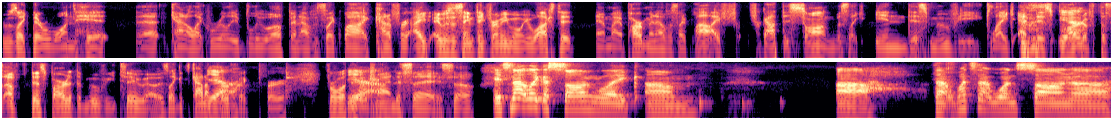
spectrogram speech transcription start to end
It was like their one hit that kind of like really blew up, and I was like, wow, I kind of for I it was the same thing for me when we watched it at my apartment. I was like, wow, I f- forgot this song was like in this movie, like at this Yeah. part of this of this part of the movie too. I was like, it's kind of Yeah. perfect for for what they were trying to say. So It's not like a song like um uh that what's that one song uh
